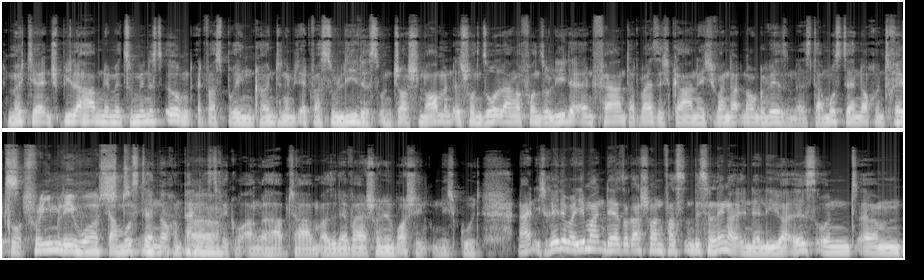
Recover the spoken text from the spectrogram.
Ich möchte ja einen Spieler haben, der mir zumindest irgendetwas bringen könnte, nämlich etwas Solides. Und Josh Norman ist schon so lange von solide entfernt, das weiß ich gar nicht, wann das noch gewesen ist. Da muss der noch ein Trikot. Extremely washed. Da muss der noch ein Panthers-Trikot ja. angehabt haben. Also der war ja schon in Washington nicht gut. Nein, ich rede über jemanden, der sogar schon fast ein bisschen länger in der Liga ist und ähm,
